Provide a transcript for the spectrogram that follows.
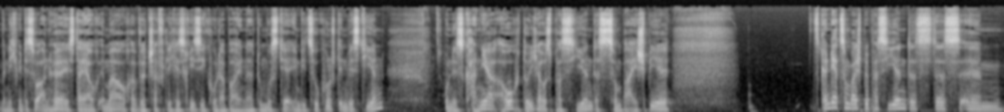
wenn ich mir das so anhöre, ist da ja auch immer auch ein wirtschaftliches Risiko dabei. Ne? Du musst ja in die Zukunft investieren. Und es kann ja auch durchaus passieren, dass zum Beispiel, es könnte ja zum Beispiel passieren, dass, dass ähm,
